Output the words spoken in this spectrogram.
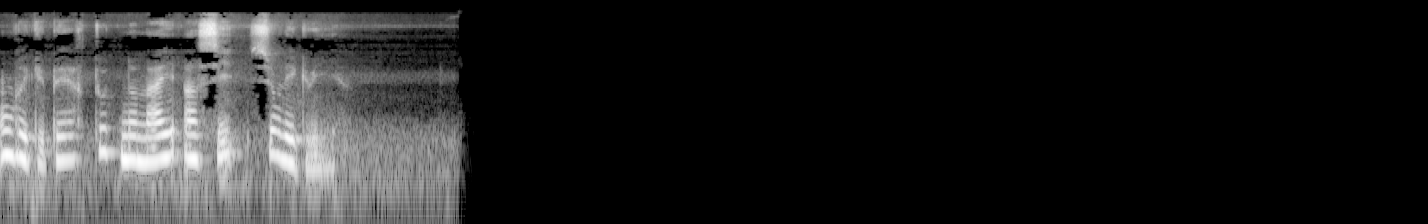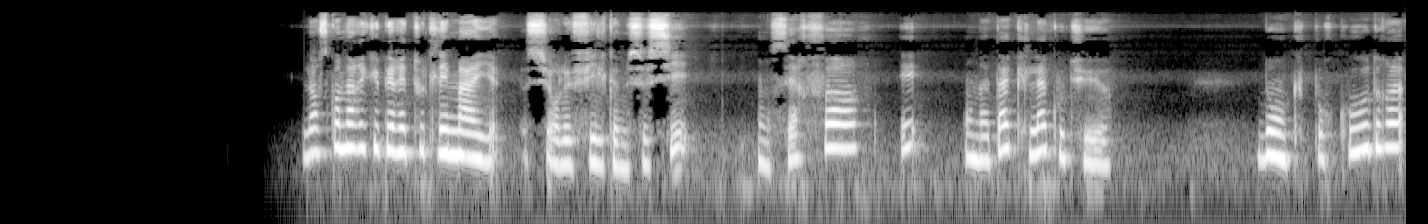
on récupère toutes nos mailles ainsi sur l'aiguille. Lorsqu'on a récupéré toutes les mailles sur le fil comme ceci, on serre fort et on attaque la couture. Donc pour coudre,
